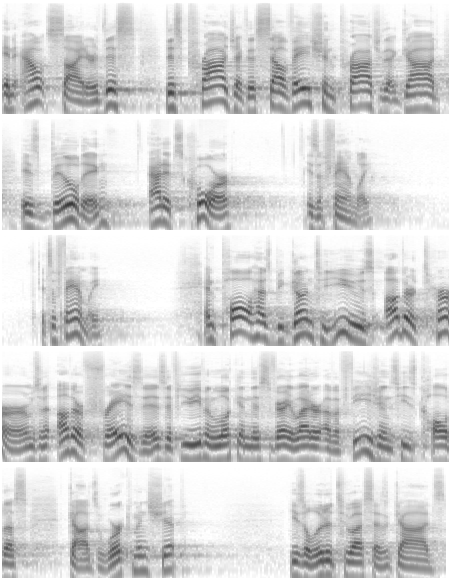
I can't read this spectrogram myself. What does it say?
and outsider, this, this project, this salvation project that God is building at its core is a family. It's a family. And Paul has begun to use other terms and other phrases. If you even look in this very letter of Ephesians, he's called us God's workmanship. He's alluded to us as God's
